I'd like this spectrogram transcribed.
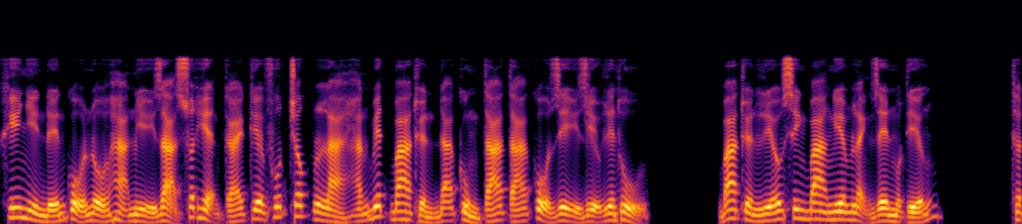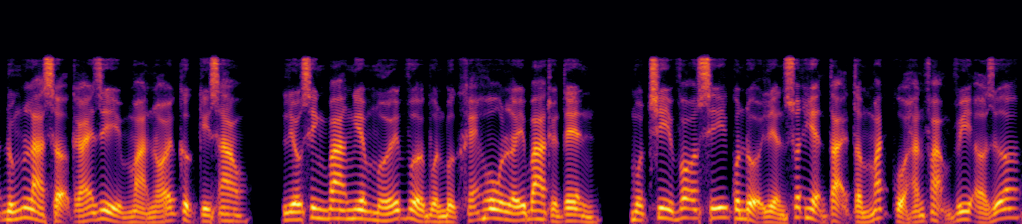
khi nhìn đến cổ nổ hạ nghỉ dạ xuất hiện cái kia phút chốc là hắn biết ba thuyền đã cùng tá tá cổ dị dịu liên thủ. Ba thuyền liếu sinh ba nghiêm lạnh rên một tiếng. Thật đúng là sợ cái gì mà nói cực kỳ sao. Liếu sinh ba nghiêm mới vừa buồn bực khẽ hô lấy ba thuyền tên một chi võ sĩ quân đội liền xuất hiện tại tầm mắt của hắn phạm vi ở giữa.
